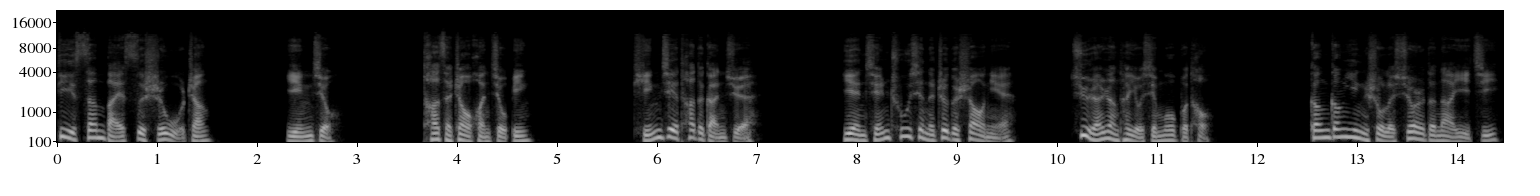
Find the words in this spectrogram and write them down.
第三百四十五章营救。他在召唤救兵。凭借他的感觉，眼前出现的这个少年，居然让他有些摸不透。刚刚应受了轩儿的那一击，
